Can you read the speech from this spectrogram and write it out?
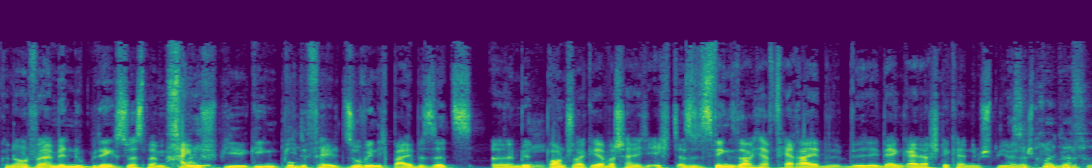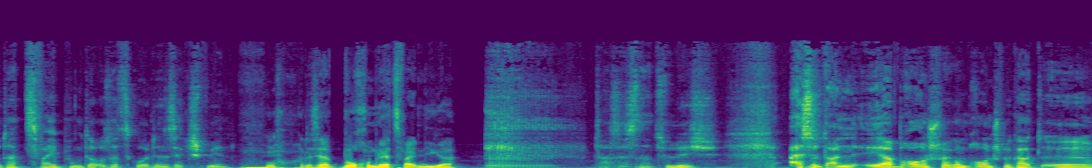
genau. Und vor allem, wenn du bedenkst, du hast beim Heimspiel gegen. Bielefeld so wenig Ballbesitz, äh, mit. Braunschweig ja wahrscheinlich echt, also deswegen sage ich ja, Ferrei wäre ein geiler Schnicker in dem Spiel, Also er Kräuter. Fürth hat zwei Punkte auswärts geholt in sechs Spielen. Oh, das ist ja Bochum der zweiten Liga. Das ist natürlich. Also dann eher Braunschweig und Braunschweig hat äh,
